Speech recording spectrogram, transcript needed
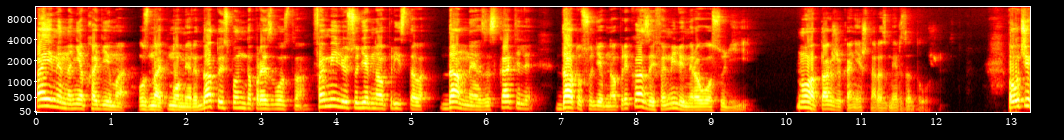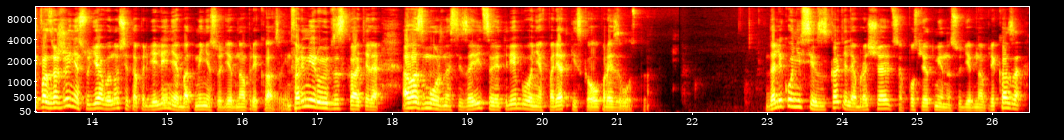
А именно необходимо узнать номер и дату исполнительного производства, фамилию судебного пристава, данные о дату судебного приказа и фамилию мирового судьи. Ну а также, конечно, размер задолженности. Получив возражение, судья выносит определение об отмене судебного приказа, информирует взыскателя о возможности заявить свои требования в порядке искового производства. Далеко не все взыскатели обращаются после отмены судебного приказа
